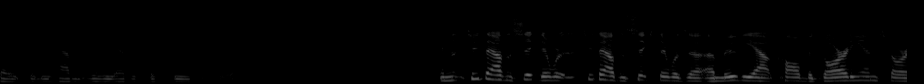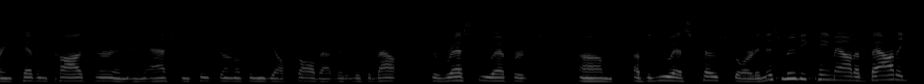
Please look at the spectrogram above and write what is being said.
take that we haven't really ever pursued before. In 2006, there, were, 2006, there was a, a, movie out called The Guardian, starring Kevin Costner and, and, Ashton Kutcher. I don't know if any of y'all saw that, but it was about the rescue efforts um, of the U.S. Coast Guard. And this movie came out about a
